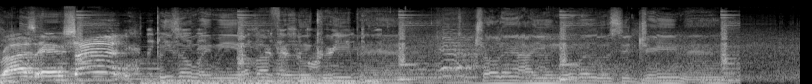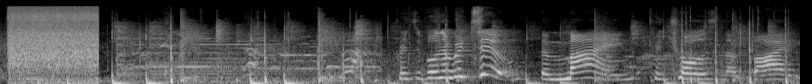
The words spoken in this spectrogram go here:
Rise and shine! Please don't wake me up, I feel it creeping. Controlling how you move a lucid dreaming. Principle number two, the mind controls the body.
